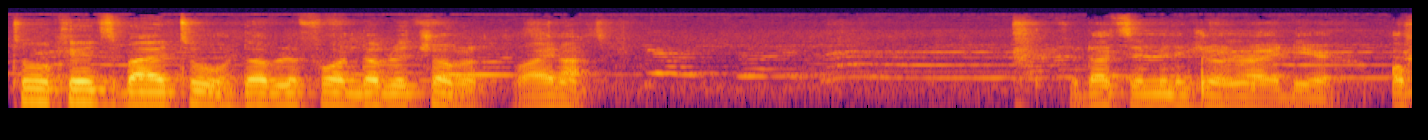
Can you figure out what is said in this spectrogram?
Two kids buy two. Double fun, double trouble. Why not? So that's a mini drone right there. Up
